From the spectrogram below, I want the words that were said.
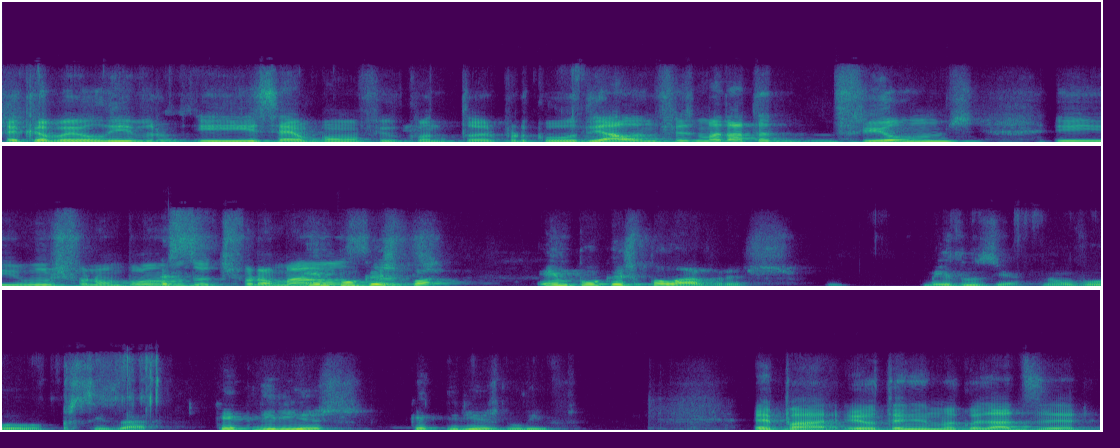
acabei o livro e isso é um bom fio condutor, porque o Woody Allen fez uma data de filmes e uns foram bons, outros foram maus. Em poucas, outros... em poucas palavras, meia dúzia, não vou precisar. O que é que dirias, o que é que dirias do livro? Epá, eu tenho uma coisa a dizer.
